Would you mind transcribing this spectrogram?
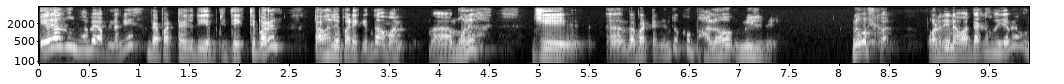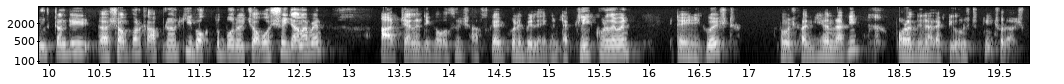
এরকম ভাবে আপনাকে ব্যাপারটা যদি আপনি দেখতে পারেন, তাহলে পরে কিন্তু আমার মনে হয় যে ব্যাপারটা কিন্তু খুব ভালো মিলবে। নমস্কার, পরের দিন আবার দেখা হয়ে যাবে। অনুষ্ঠানটি সম্পর্কে আপনার কি বক্তব্য রয়েছে অবশ্যই জানাবেন। আর চ্যানেলটিকে অবশ্যই সাবস্ক্রাইব করে বেল আইকনটা ক্লিক করে দেবেন। এটাই রিকোয়েস্ট নমস্কার জ্ঞান রাখি পরের দিন আর একটি অনুষ্ঠান নিয়ে চলে আসব।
